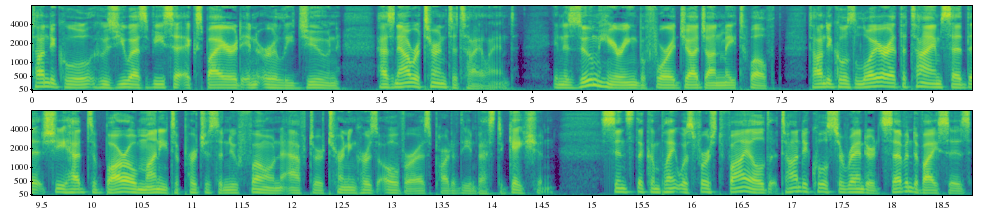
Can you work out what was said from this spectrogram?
Tandikul, whose U.S. visa expired in early June, has now returned to Thailand. In a Zoom hearing before a judge on May 12th, Tandikul's lawyer at the time said that she had to borrow money to purchase a new phone after turning hers over as part of the investigation. Since the complaint was first filed, Tandikul surrendered seven devices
